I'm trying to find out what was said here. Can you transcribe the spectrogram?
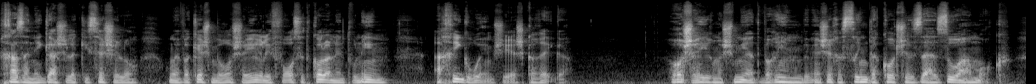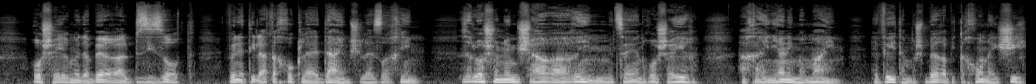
חזן ניגש אל הכיסא שלו ומבקש מראש העיר לפרוס את כל הנתונים הכי גרועים שיש כרגע. ראש העיר משמיע דברים במשך עשרים דקות של זעזוע עמוק. ראש העיר מדבר על בזיזות ונטילת החוק לידיים של האזרחים. זה לא שונה משאר הערים, מציין ראש העיר, אך העניין עם המים הביא את המשבר הביטחון האישי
